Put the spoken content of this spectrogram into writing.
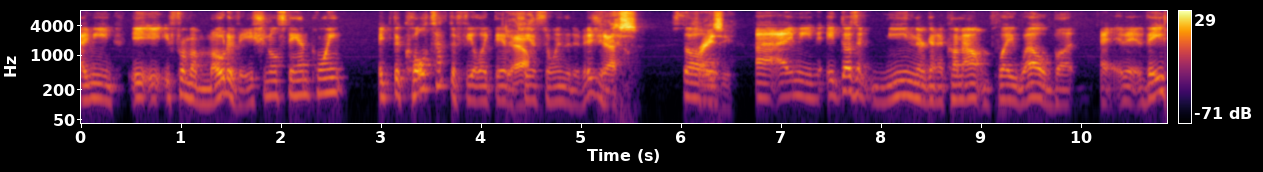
I mean, it, it, from a motivational standpoint, like the Colts have to feel like they have yeah. a chance to win the division. Yes. So crazy. Uh, I mean, it doesn't mean they're going to come out and play well, but uh, they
